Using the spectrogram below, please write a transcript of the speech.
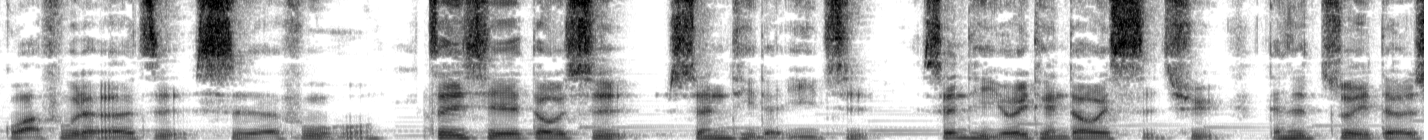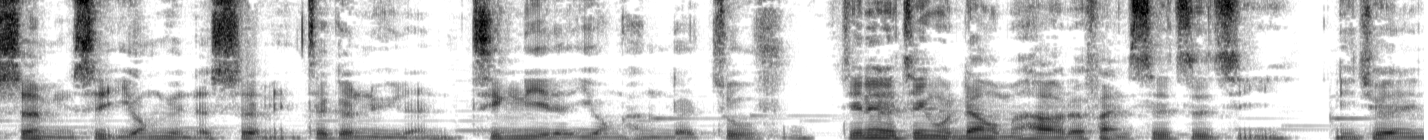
寡妇的儿子死而复活，这些都是身体的医治。身体有一天都会死去，但是罪得赦免是永远的赦免。这个女人经历了永恒的祝福。今天的经文让我们好好的反思自己：你觉得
